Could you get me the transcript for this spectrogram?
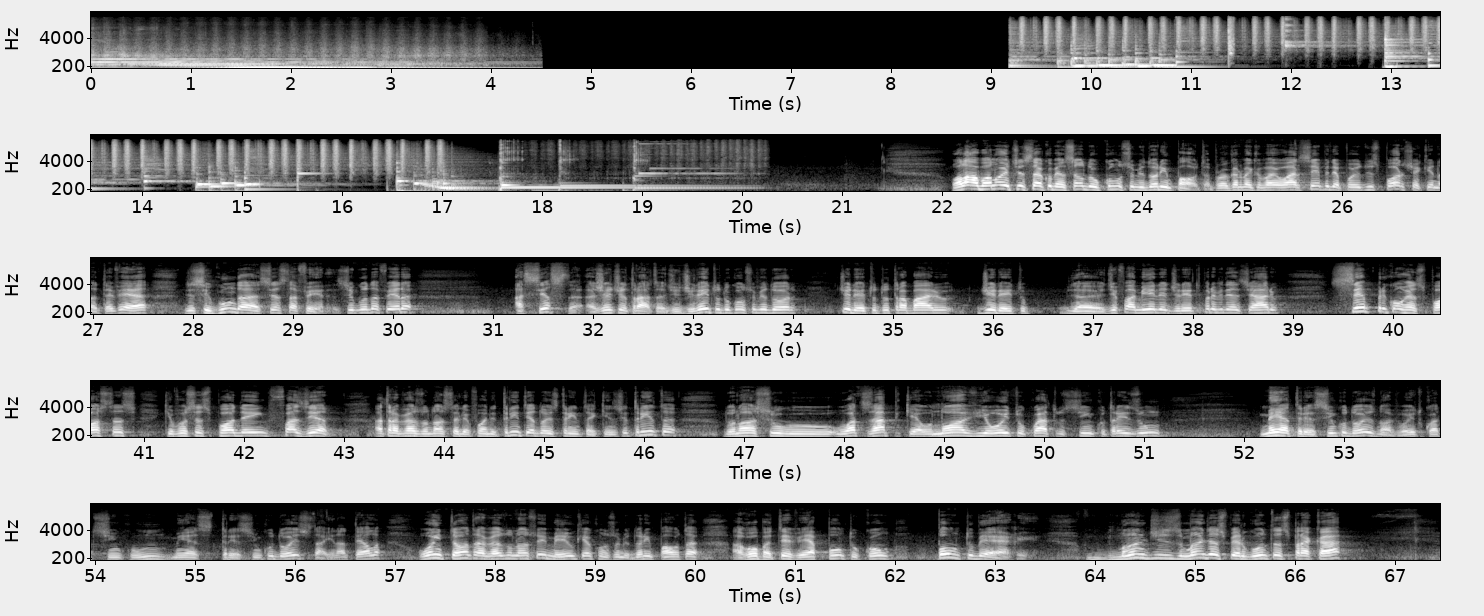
Thank you. Olá, boa noite. Está começando o Consumidor em Pauta, programa que vai ao ar sempre depois do esporte aqui na TVE, de segunda a sexta-feira. Segunda-feira, a sexta, a gente trata de direito do consumidor, direito do trabalho, direito eh, de família, direito previdenciário, sempre com respostas que vocês podem fazer através do nosso telefone 3230 1530, do nosso WhatsApp, que é o 984531 6352, 984516352, está aí na tela, ou então através do nosso e-mail, que é consumidorempauta.tve.com.br. Mande, mande as perguntas para cá,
